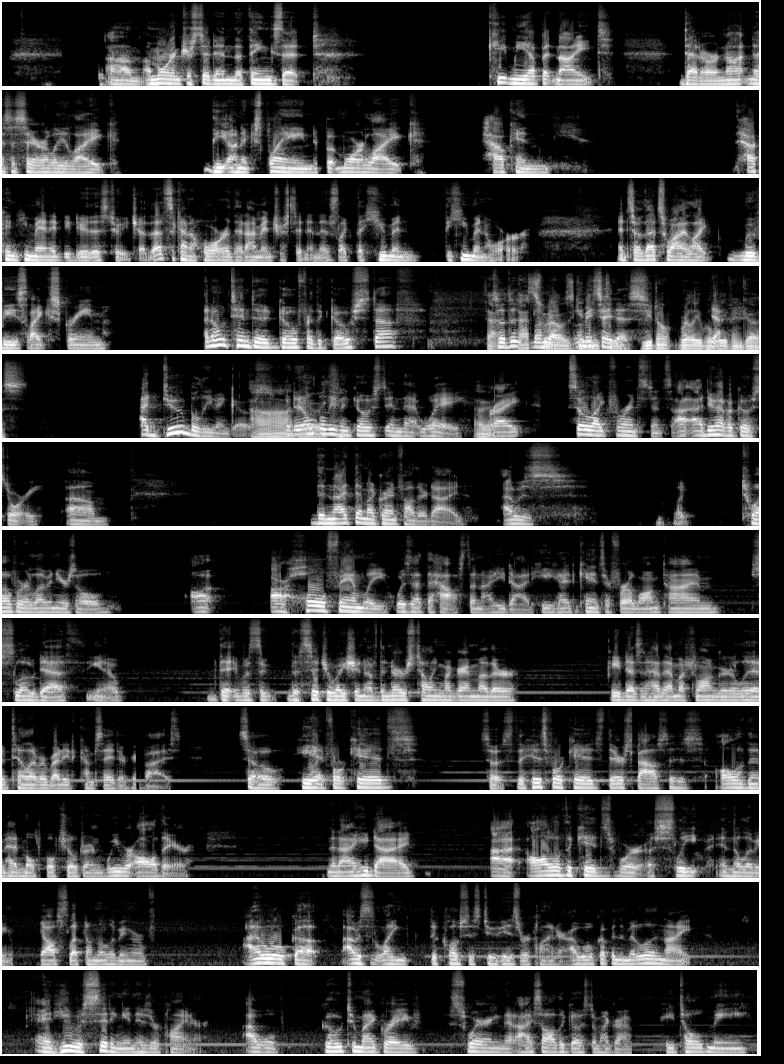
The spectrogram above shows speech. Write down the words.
um i'm more interested in the things that keep me up at night that are not necessarily like the unexplained but more like how can how can humanity do this to each other that's the kind of horror that i'm interested in is like the human the human horror and so that's why I like movies like Scream. I don't tend to go for the ghost stuff. That, So th- that's let what me- I was let me say to. this. You don't really believe in ghosts. I do believe in ghosts, Ah, but I don't believe in ghosts in that way, Okay. right? So, like for instance, I, I do have a ghost story. Um, the night that my grandfather died, I was like twelve or eleven years old. Uh, our whole family was at the house the night he died. He had cancer for a long time, slow death. You know, that it was the, the situation of the nurse telling my grandmother he doesn't have that much longer to live. Tell everybody to come say their goodbyes. So he had four kids. So it's the, his four kids, their spouses. All of them had multiple children. We were all there. The night he died, I, all of the kids were asleep in the living room. Y'all slept on the living room. I woke up. I was laying the closest to his recliner. I woke up in the middle of the night and he was sitting in his recliner. I will go to my grave swearing that I saw the ghost of my grandma. He told me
